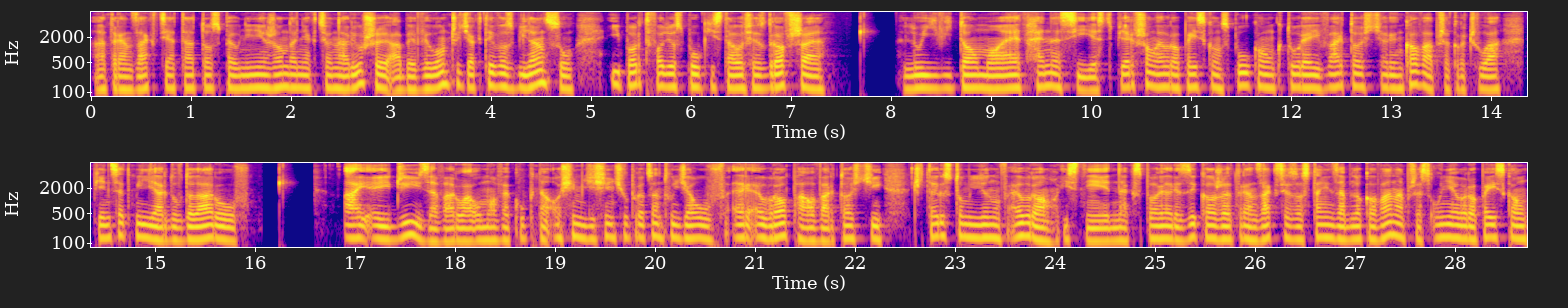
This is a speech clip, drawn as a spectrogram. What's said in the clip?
a transakcja ta to spełnienie żądań akcjonariuszy, aby wyłączyć aktywo z bilansu i portfolio spółki stało się zdrowsze. Louis Vuitton Moet Hennessy jest pierwszą europejską spółką, której wartość rynkowa przekroczyła 500 miliardów dolarów. IAG zawarła umowę kupna 80% udziałów Air Europa o wartości 400 milionów euro. Istnieje jednak spore ryzyko, że transakcja zostanie zablokowana przez Unię Europejską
